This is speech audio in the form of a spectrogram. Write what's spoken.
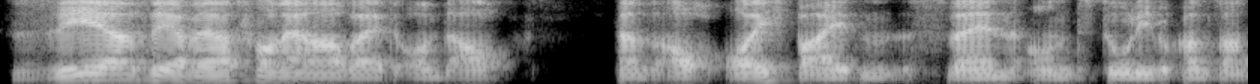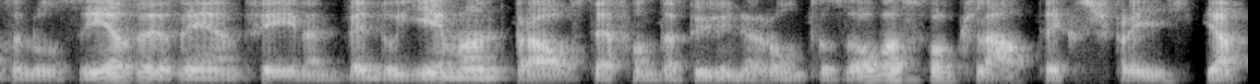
sehr, sehr wertvolle Arbeit und auch kann es auch euch beiden, Sven und du, liebe Konstanze, nur sehr, sehr, sehr empfehlen, wenn du jemand brauchst, der von der Bühne runter sowas von Klartext spricht, ja,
